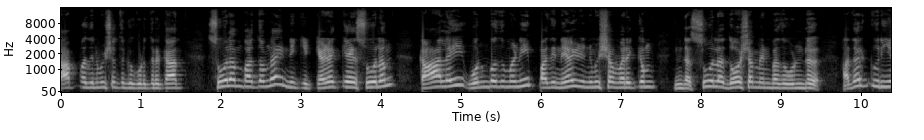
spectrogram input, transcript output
நாற்பது நிமிஷத்துக்கு கொடுத்துருக்கா சூலம் பார்த்தோம்னா இன்னைக்கு கிழக்கே சூலம் காலை ஒன்பது மணி பதினேழு நிமிஷம் வரைக்கும் இந்த சூல தோஷம் என்பது உண்டு. அதற்குரிய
